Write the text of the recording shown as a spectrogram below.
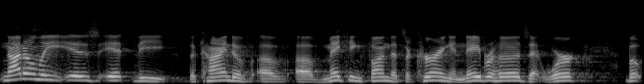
not only is it the, the kind of, of, of making fun that's occurring in neighborhoods, at work, but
